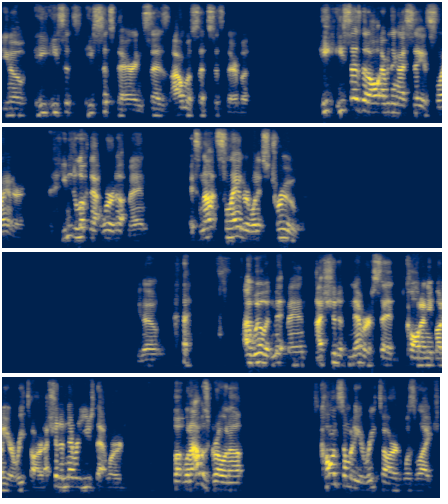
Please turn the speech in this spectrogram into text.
You know, he, he sits he sits there and says, I almost said sits there, but he, he says that all everything I say is slander. You need to look that word up, man. It's not slander when it's true. You know, I will admit, man, I should have never said called anybody a retard. I should have never used that word. But when I was growing up, calling somebody a retard was like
